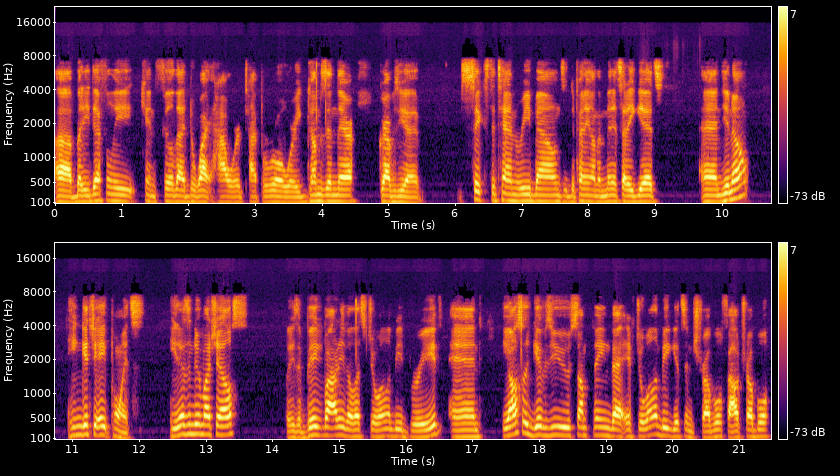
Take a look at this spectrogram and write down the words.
uh, but he definitely can fill that Dwight Howard type of role where he comes in there, grabs you six to ten rebounds, depending on the minutes that he gets, and you know, he can get you eight points. He doesn't do much else, but he's a big body that lets Joel Embiid breathe, and he also gives you something that if Joel Embiid gets in trouble, foul trouble,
